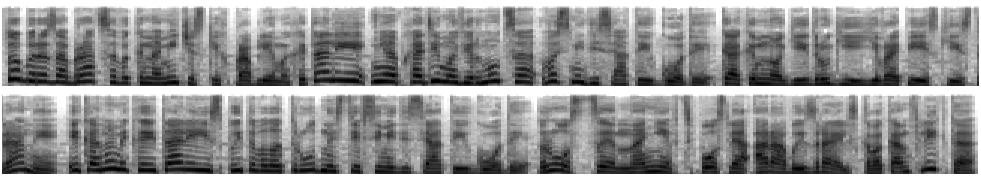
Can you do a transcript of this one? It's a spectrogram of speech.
Чтобы разобраться в экономических проблемах Италии, необходимо вернуться в 80-е годы. Как и многие другие европейские страны, экономика Италии испытывала трудности в 70-е годы. Рост цен на нефть после арабо-израильского конфликта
